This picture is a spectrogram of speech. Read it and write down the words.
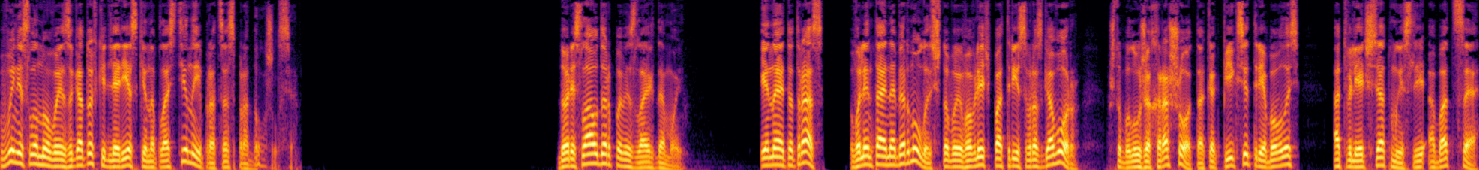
вынесла новые заготовки для резки на пластины, и процесс продолжился. Дорис Лаудер повезла их домой. И на этот раз Валентайн обернулась, чтобы вовлечь Патрис в разговор, что было уже хорошо, так как Пикси требовалось отвлечься от мыслей об отце.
